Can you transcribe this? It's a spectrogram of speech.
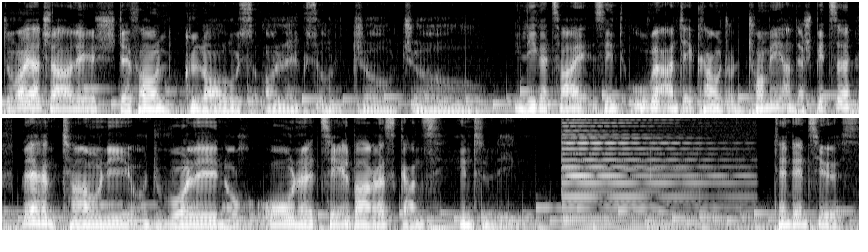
Treuer Charlie, Stefan, Klaus, Alex und Jojo. In Liga 2 sind Uwe, Anti-Account und Tommy an der Spitze, während Towny und Wolle noch ohne Zählbares ganz hinten liegen. Tendenziös.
